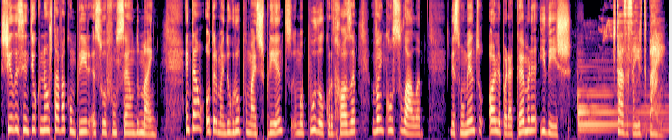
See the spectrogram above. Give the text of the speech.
Chile sentiu que não estava a cumprir a sua função de mãe. Então, outra mãe do grupo, mais experiente, uma poodle cor-de-rosa, vem consolá-la. Nesse momento, olha para a câmara e diz: Estás a sair-te bem.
